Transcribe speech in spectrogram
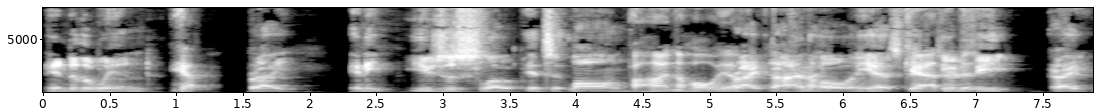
into the wind, Yep. right, and he uses slope, hits it long, Behind the hole, right behind the hole, and he has gathered fifteen it. feet, right.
